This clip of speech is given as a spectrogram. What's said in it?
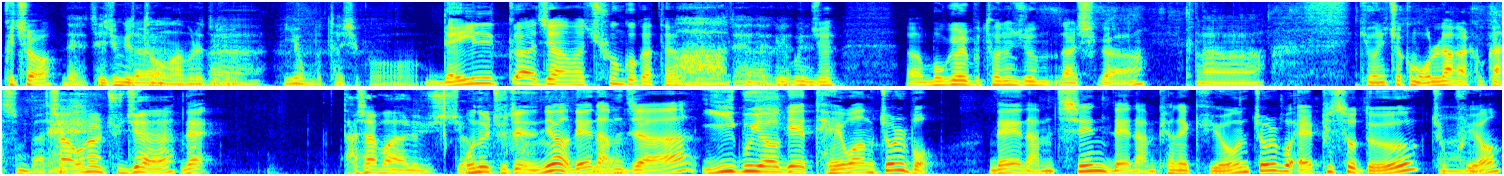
그쵸. 네, 대중교통 네. 아무래도 좀 네. 이용 못 하시고. 내일까지 아마 추운 것 같아요. 아, 네네네네. 그리고 이제 어, 목요일부터는 좀 날씨가 아, 기온이 조금 올라갈 것 같습니다. 자, 오늘 주제 네. 다시 한번 알려주시죠. 오늘 주제는요. 내 남자 이 구역의 대왕 쫄보. 내 남친, 내 남편의 귀여운 쫄보 에피소드 좋고요.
